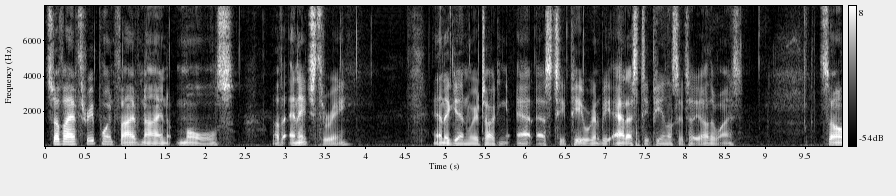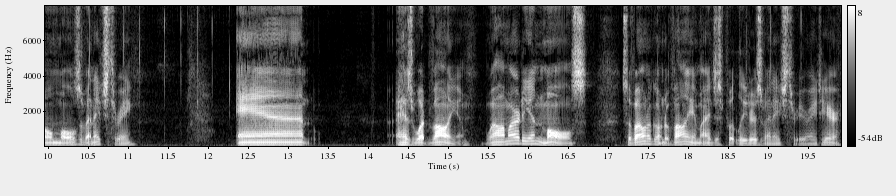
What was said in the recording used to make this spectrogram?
so if I have 3.59 moles of NH3, and again, we're talking at STP, we're going to be at STP unless I tell you otherwise. So moles of NH3, and has what volume? Well, I'm already in moles, so if I want to go into volume, I just put liters of NH3 right here.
